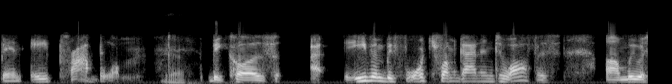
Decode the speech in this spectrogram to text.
been a problem. Yeah. Because even before Trump got into office, um, we was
